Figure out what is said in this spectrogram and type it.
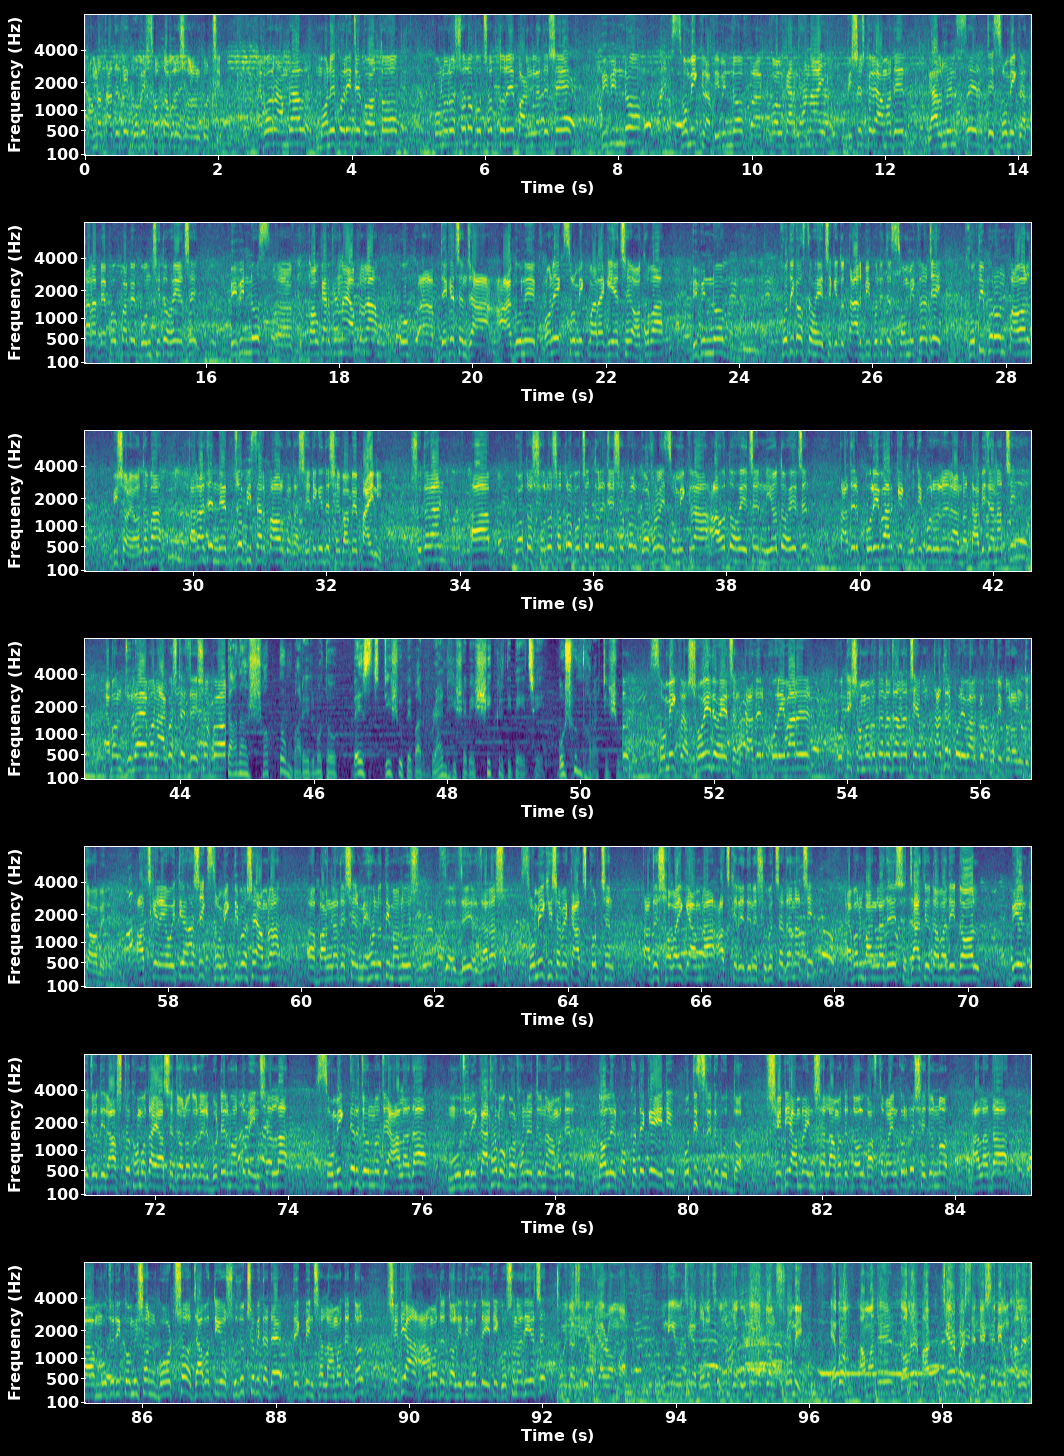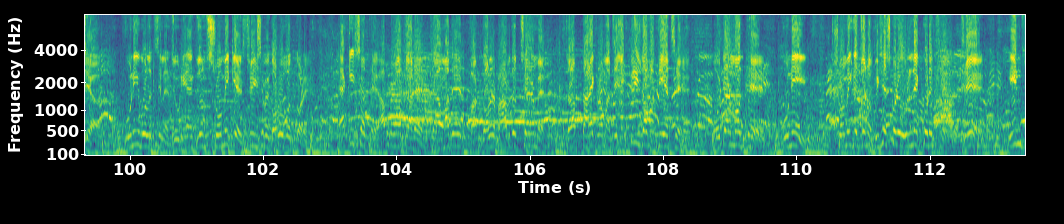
আমরা তাদেরকে গভীর শ্রদ্ধা বলে স্মরণ করছি। এবং আমরা মনে করি যে গত পনেরো ষোলো বছর ধরে বাংলাদেশে বিভিন্ন শ্রমিকরা, বিভিন্ন কলকারখানায়, বিশেষ করে আমাদের গার্মেন্টসের যে শ্রমিকরা, তারা ব্যাপকভাবে বঞ্চিত হয়েছে। বিভিন্ন কলকারখানায় আপনারা দেখেছেন যে আগুনে অনেক শ্রমিক মারা গিয়েছে অথবা বিভিন্ন ক্ষতিগ্রস্ত হয়েছে, কিন্তু তার বিপরীতে শ্রমিকরা যে ক্ষতিপূরণ পাওয়ার বিষয় অথবা তারা যে ন্যায্য বিচার পাওয়ার কথা সেটি কিন্তু সেভাবে পায়নি। সুতরাং গত ষোলো সতেরো বছর ধরে যে সকল ঘটনায় শ্রমিকরা আহত হয়েছেন নিহত হয়েছেন তাদের পরিবারকে ক্ষতিপূরণের আমরা দাবি জানাচ্ছি এবং জুলাই এবং আগস্টে যে সকল টানা সপ্তমবারের মতো বেস্ট টিস্যু পেপার ব্র্যান্ড হিসেবে স্বীকৃতি পেয়েছে বসুন্ধরা টিস্যু। শ্রমিকরা শহীদ হয়েছেন তাদের পরিবারের প্রতি সমবেদনা জানাচ্ছি এবং তাদের পরিবারকে ক্ষতিপূরণ দিতে হবে। আজকের এই ঐতিহাসিক শ্রমিক দিবসে আমরা বাংলাদেশের মেহনতি মানুষ যে- যারা শ্রমিক হিসাবে কাজ করছেন, তাদের সবাইকে আমরা আজকের এই দিনে শুভেচ্ছা জানাচ্ছি। এবং বাংলাদেশ জাতীয়তাবাদী দল, বিএনপি যদি রাষ্ট্র ক্ষমতায় আসে জনগণের ভোটের মাধ্যমে ইনশাল্লাহ শ্রমিকদের জন্য যে আলাদা মজুরি কাঠামো গঠনের জন্য আমাদের দলের পক্ষ থেকে এটি প্রতিশ্রুতিবদ্ধ। সেটি আমরা ইনশাল্লাহ আমাদের দল বাস্তবায়ন করবে। সেজন্য আলাদা মজুরি কমিশন বোর্ড সহ যাবতীয় সুযোগ সুবিধা দেখবে ইনশাল্লাহ আমাদের দল। সেটি আমাদের দল ইতিমধ্যে এটি ঘোষণা দিয়েছে। জিয়া রহমান, উনি হচ্ছে বলেছিলেন যে উনি একজন শ্রমিক এবং আমাদের দলের চেয়ারপারসন দেশের বেগম খালেদা জিয়া, উনি বলেছিলেন যে উনি একজন শ্রমিকের স্ত্রী হিসেবে গর্ববোধ করে একই সাথে আপনারা জানেন যে আমাদের দলের ভারতের চেয়ারম্যান জনাব তারেক রহমান যে একত্রিশ দফা দিয়েছে, ওইটার মধ্যে উনি শ্রমিকের জন্য বিশেষ করে উল্লেখ করেছে যে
